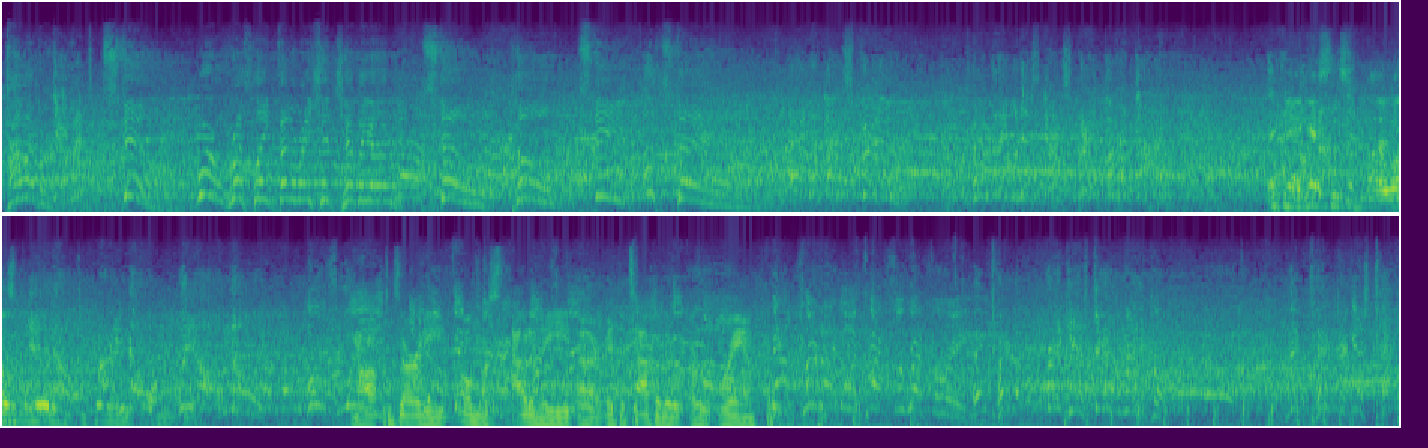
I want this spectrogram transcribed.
However, still World Wrestling Federation champion, Stone Cold Steve Austin. Angle got screwed. Kurt Angle just got screwed by a guy. Okay, I guess this is why I wasn't the mood We all know it. Who's and Austin's already almost out of the uh, at the top of the uh, ramp. Now Kurt Angle attacks the referee. And Kurt breaking his damn ankle. Nick Patrick is tapped.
